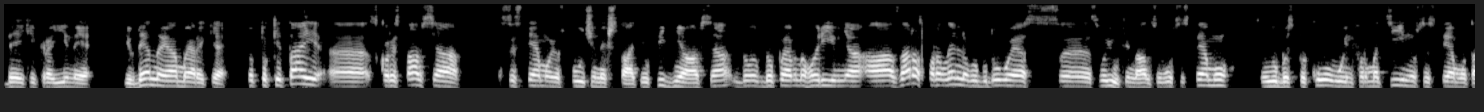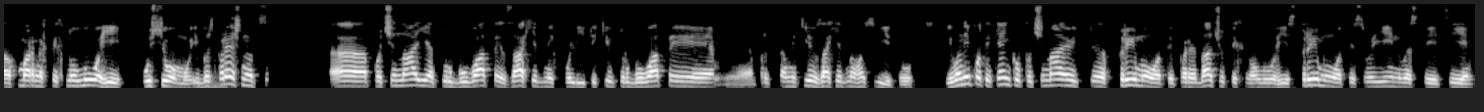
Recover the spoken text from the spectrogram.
деякі країни Південної Америки. Тобто Китай е, скористався системою Сполучених Штатів, піднявся до, до певного рівня, а зараз паралельно вибудовує с- е, свою фінансову систему свою безпекову інформаційну систему там хмарних технологій усьому. І безперечно, це е, починає турбувати західних політиків, турбувати е, представників західного світу, і вони потихеньку починають е, стримувати передачу технологій, стримувати свої інвестиції.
